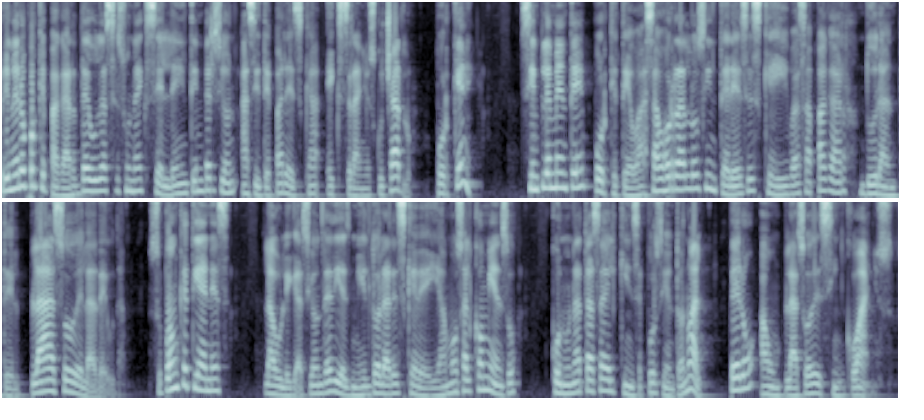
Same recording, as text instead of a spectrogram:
Primero porque pagar deudas es una excelente inversión así te parezca extraño escucharlo. ¿Por qué? Simplemente porque te vas a ahorrar los intereses que ibas a pagar durante el plazo de la deuda. Supón que tienes la obligación de 10 mil dólares que veíamos al comienzo con una tasa del 15% anual, pero a un plazo de 5 años.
